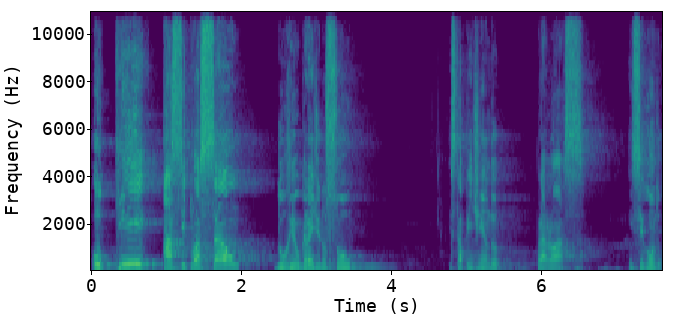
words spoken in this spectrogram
O que a situação do Rio Grande do Sul está pedindo para nós. Em segundo,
